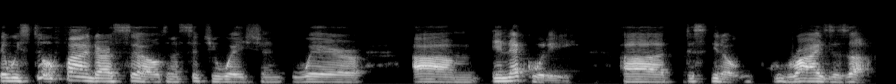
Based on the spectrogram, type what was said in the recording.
that we still find ourselves in a situation where um, inequity, uh, you know, rises up,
